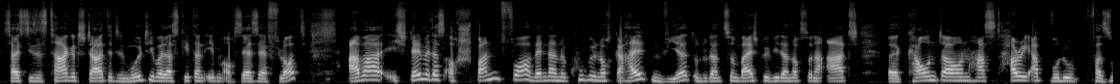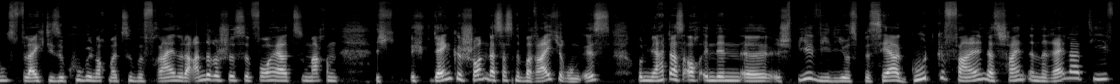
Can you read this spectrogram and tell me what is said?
Das heißt, dieses Target startet den Multiball, das geht dann eben auch sehr, sehr flott. Aber ich stelle mir das auch spannend vor, wenn da eine Kugel noch gehalten wird und du dann zum Beispiel wieder noch so eine Art äh, Countdown hast, Hurry Up, wo du versuchst, vielleicht diese Kugel nochmal zu befreien oder andere Schüsse vorher zu machen. Ich, ich denke schon, dass das eine Bereicherung ist. Und mir hat das auch in den äh, Spielvideos bisher gut gefallen. Das scheint ein relativ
